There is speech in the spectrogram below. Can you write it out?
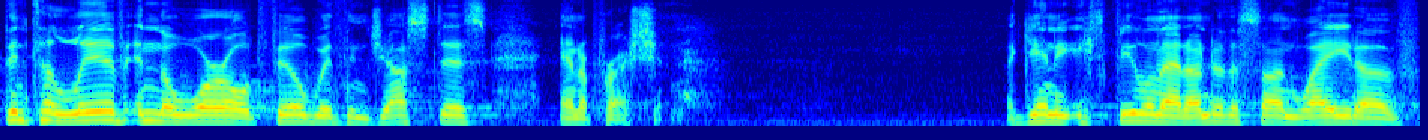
than to live in the world filled with injustice and oppression. Again, he's feeling that under the sun weight of,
